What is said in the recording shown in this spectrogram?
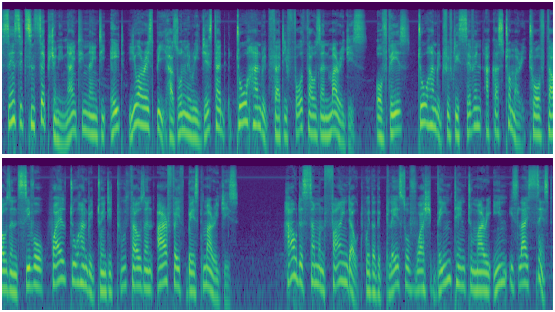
Since its inception in 1998, URSB has only registered 234,000 marriages. Of these, 257 are customary, 12,000 civil, while 222,000 are faith-based marriages. How does someone find out whether the place of worship they intend to marry in is licensed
